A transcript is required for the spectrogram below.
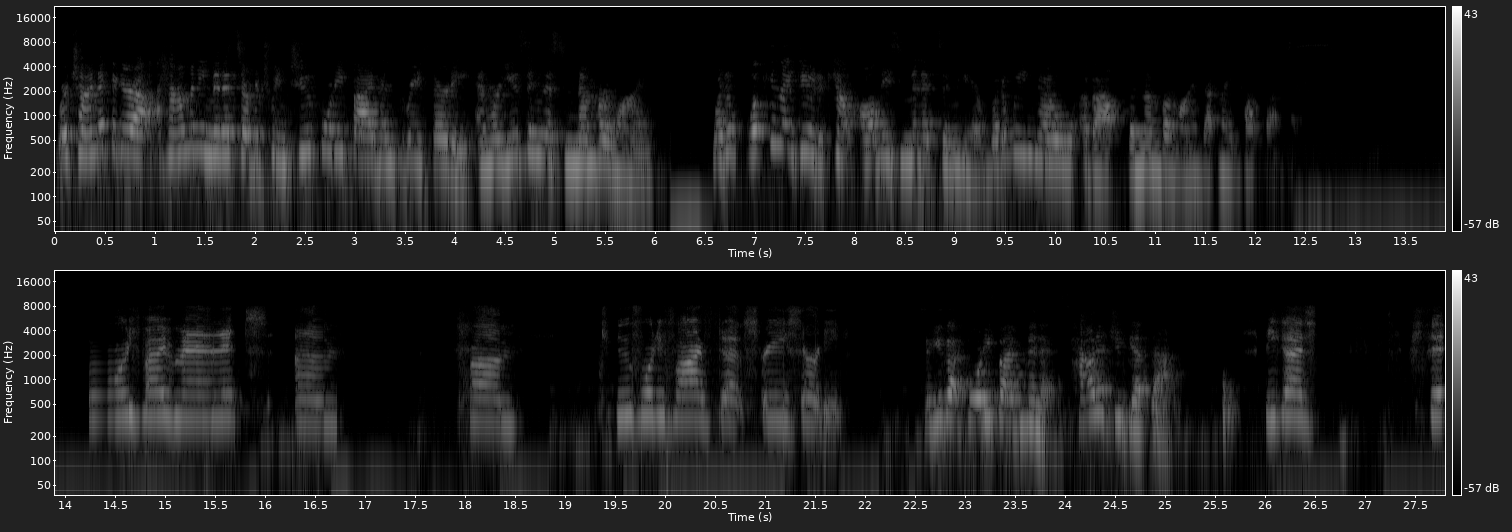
We're trying to figure out how many minutes are between 245 and 330, and we're using this number line. What, do, what can I do to count all these minutes in here? What do we know about the number line that might help us? 45 minutes um, from 2:45 to 3:30 So you got 45 minutes. How did you get that? because fi-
